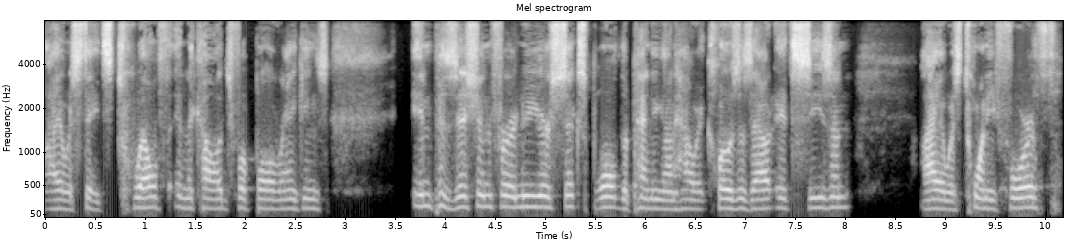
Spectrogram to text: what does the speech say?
Iowa State's 12th in the college football rankings, in position for a New Year's Six Bowl, depending on how it closes out its season. Iowa's 24th,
